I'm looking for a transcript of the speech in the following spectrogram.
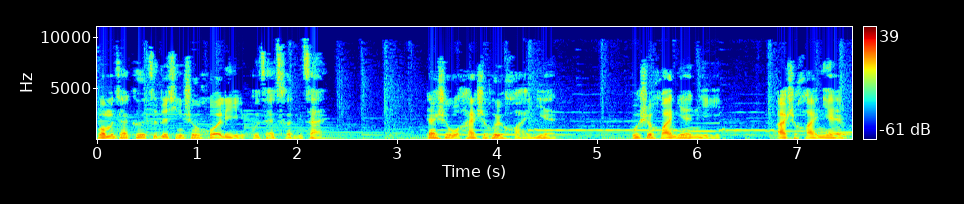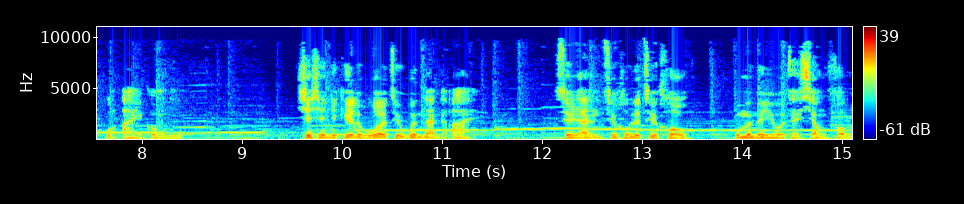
我们在各自的新生活里不再存在，但是我还是会怀念，不是怀念你，而是怀念我爱过你。谢谢你给了我最温暖的爱，虽然最后的最后，我们没有再相逢。”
